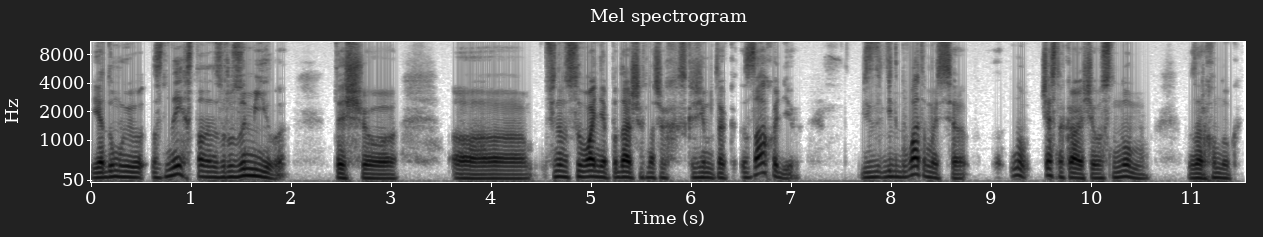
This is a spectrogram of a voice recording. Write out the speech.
Я думаю, з них стане зрозуміло те, що е, фінансування подальших наших, скажімо так, заходів відбуватиметься, ну, чесно кажучи, в основному за рахунок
